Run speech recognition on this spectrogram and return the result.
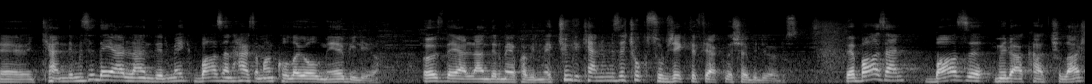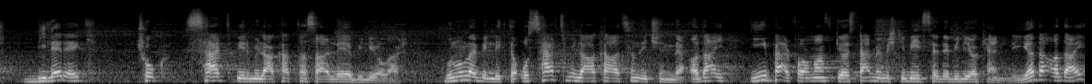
e, kendimizi değerlendirmek bazen her zaman kolay olmayabiliyor. Öz değerlendirme yapabilmek. Çünkü kendimize çok subjektif yaklaşabiliyoruz. Ve bazen bazı mülakatçılar bilerek çok sert bir mülakat tasarlayabiliyorlar. Bununla birlikte o sert mülakatın içinde aday iyi performans göstermemiş gibi hissedebiliyor kendini. Ya da aday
